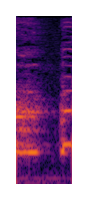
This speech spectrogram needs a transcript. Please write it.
ha ha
